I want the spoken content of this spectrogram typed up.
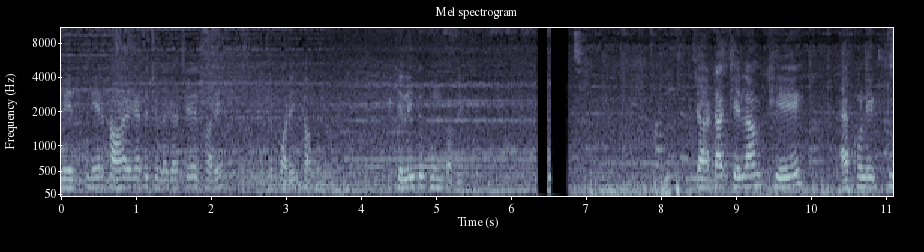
মেয়ের খাওয়া হয়ে গেছে, চলে গেছে ঘরে। একটু পরেই খাব। খেলেই তো ঘুম পাবে। চাটা খেলাম, খেয়ে এখন একটু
